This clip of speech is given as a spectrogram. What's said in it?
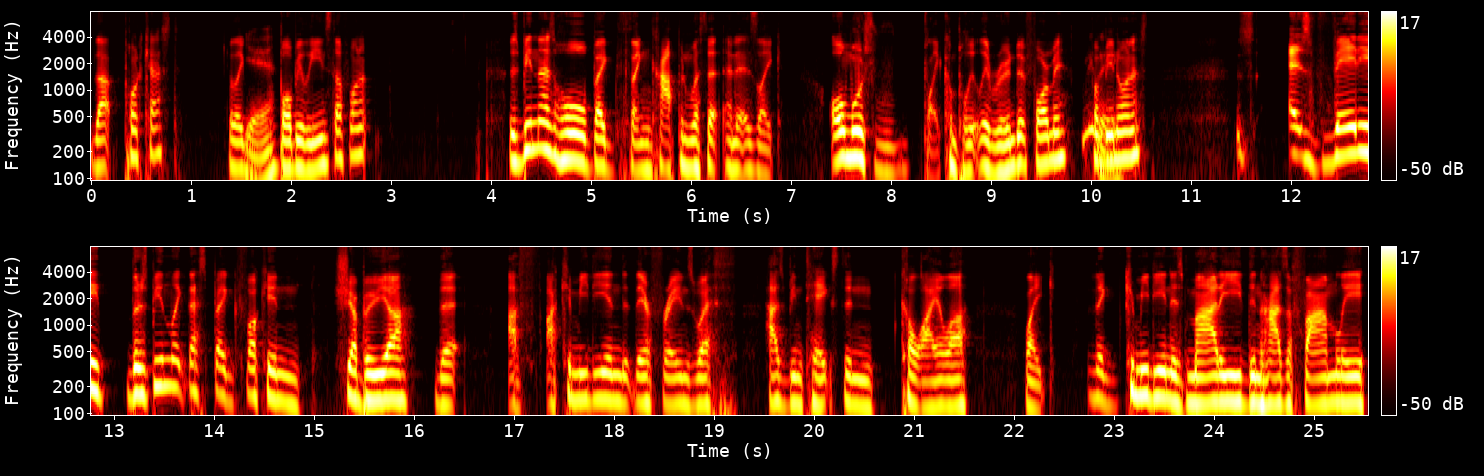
that podcast with like Yeah. Bobby Lee and stuff on it. There's been this whole big thing happen with it, and it is like almost like completely ruined it for me. If I'm being honest, it's, it's very. There's been like this big fucking shabuya that a, a comedian that they're friends with has been texting Khalyla, like the comedian is married and has a family,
